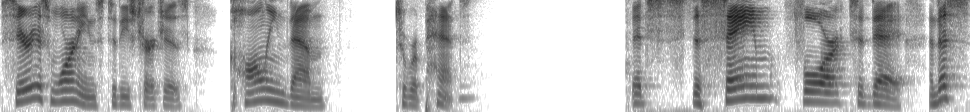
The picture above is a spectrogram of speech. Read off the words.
serious warnings to these churches, calling them to repent. It's the same for today. And this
